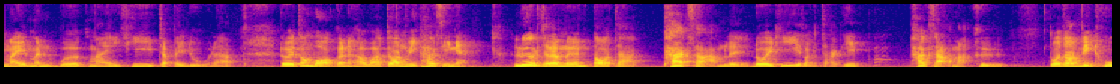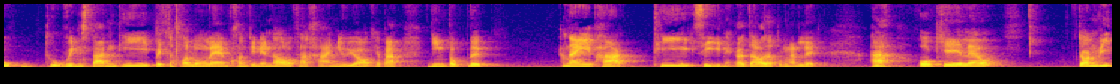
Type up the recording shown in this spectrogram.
ไหมมัน work ไหมที่จะไปดูนะครับ โดยต้องบอกก่อนนะครับว่า John Wick ภาคสี่เนี่ยเรื่องจะดำเนินต่อจาก ภาค3เลย โดยที่หลังจากที่ภาค3อะคือ ตัว John Wick ถูกถูก Winston ที่เป็นเจ้าของโรงแรม Continental สาขานิวยอร์กใช่ปะยิงตกตึกในภาคที่4เนี่ยก็จะเล่าจากตรงนั้นเลย อะโอเคแล้ว John Wick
